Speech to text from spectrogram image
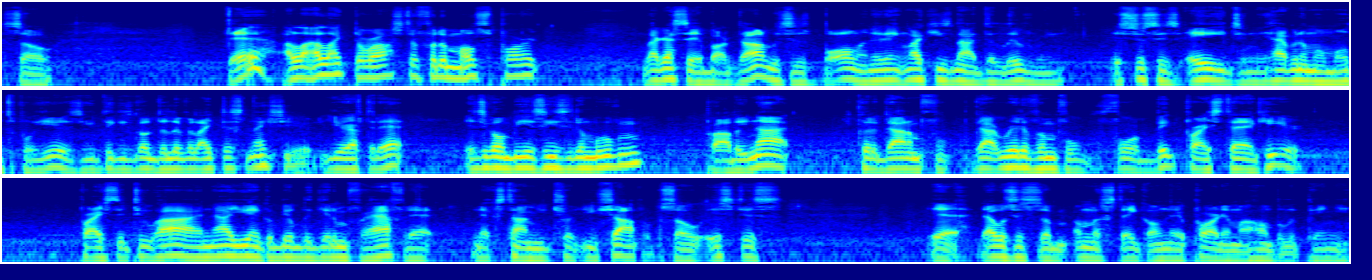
So, yeah, I, I, like the roster for the most part. Like I said, Bogdanovich is balling. It ain't like he's not delivering. It's just his age and having him on multiple years. You think he's going to deliver like this next year, year after that? Is it going to be as easy to move him? Probably not. You could have got him, for, got rid of him for, for a big price tag here priced it too high. And now you ain't gonna be able to get them for half of that next time you you shop them. So it's just, yeah, that was just a, a, mistake on their part, in my humble opinion.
